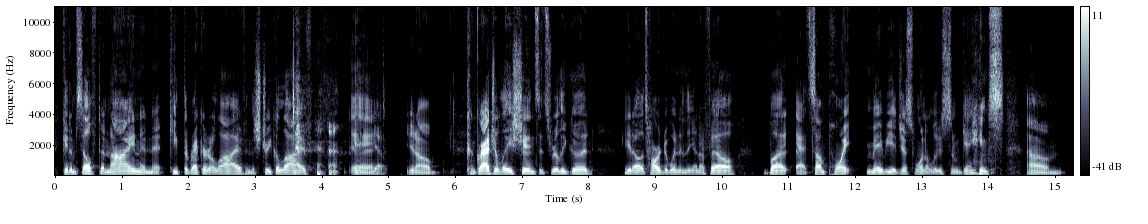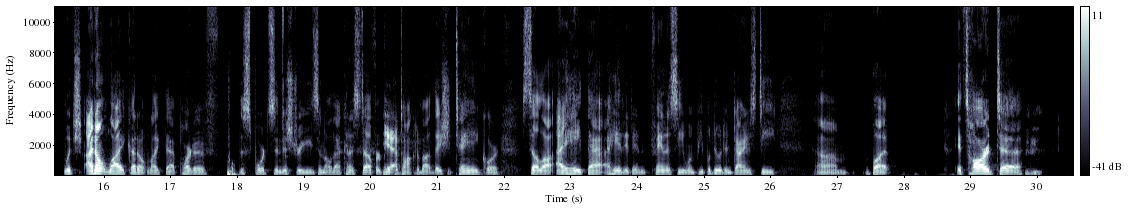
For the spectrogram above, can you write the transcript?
get himself to nine, and keep the record alive and the streak alive. and, Yep. you know, congratulations. It's really good. You know, it's hard to win in the NFL, but at some point, maybe you just want to lose some games, um, which I don't like. I don't like that part of the sports industries and all that kind of stuff, or people Yeah. talking about they should tank or sell out. I hate that. I hate it in fantasy when people do it in dynasty. Um, but it's hard to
